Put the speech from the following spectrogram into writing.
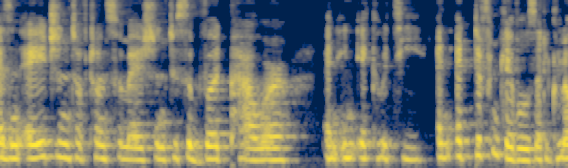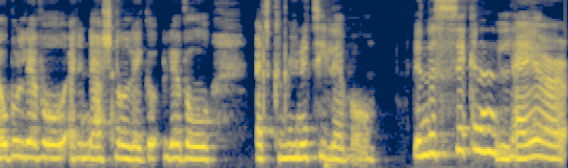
as an agent of transformation to subvert power and inequity, and at different levels at a global level, at a national level, at community level. Then the second layer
